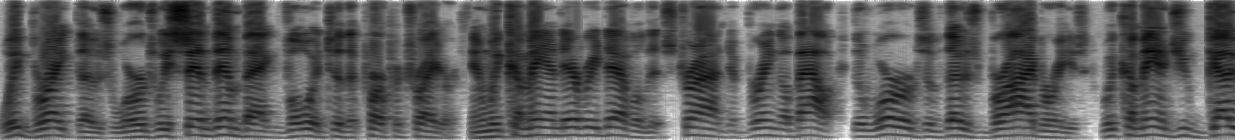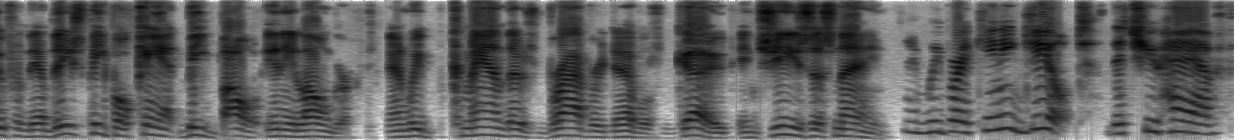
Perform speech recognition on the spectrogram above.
We break those words. We send them back void to the perpetrator. And we command every devil that's trying to bring about the words of those briberies. We command you go from them. These people can't be bought any longer. And we command those bribery devils go in Jesus' name. And we break any guilt that you have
